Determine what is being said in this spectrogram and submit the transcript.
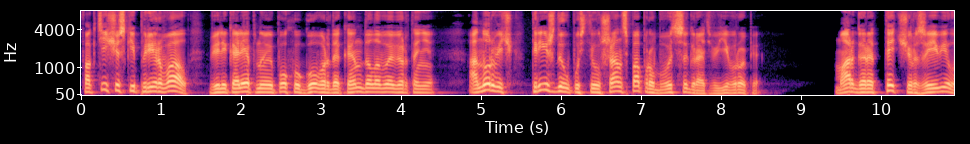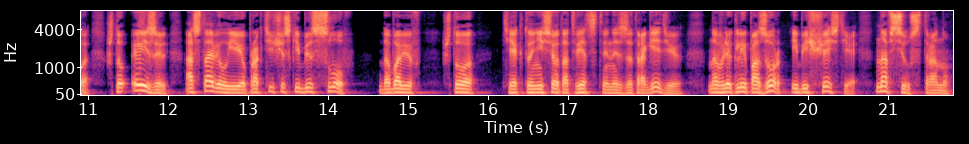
фактически прервал великолепную эпоху Говарда Кэндалла в Эвертоне, а Норвич трижды упустил шанс попробовать сыграть в Европе. Маргарет Тэтчер заявила, что Эйзель оставил ее практически без слов, добавив, что те, кто несет ответственность за трагедию, навлекли позор и бесчестие на всю страну.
